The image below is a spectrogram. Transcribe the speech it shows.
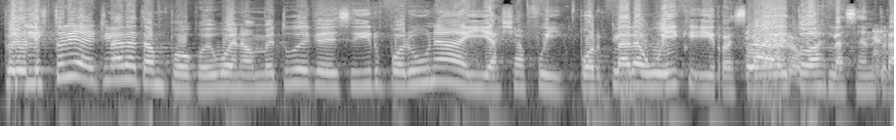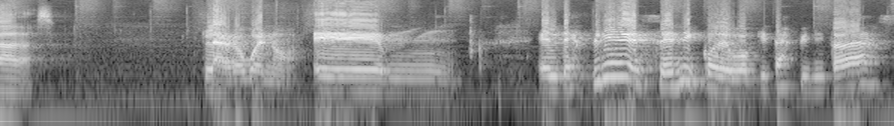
Pero la historia de Clara tampoco, y bueno, me tuve que decidir por una y allá fui, por Clara Wick y reservé Claro. todas las entradas. Claro, bueno, eh, el despliegue escénico de Boquitas Pintadas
